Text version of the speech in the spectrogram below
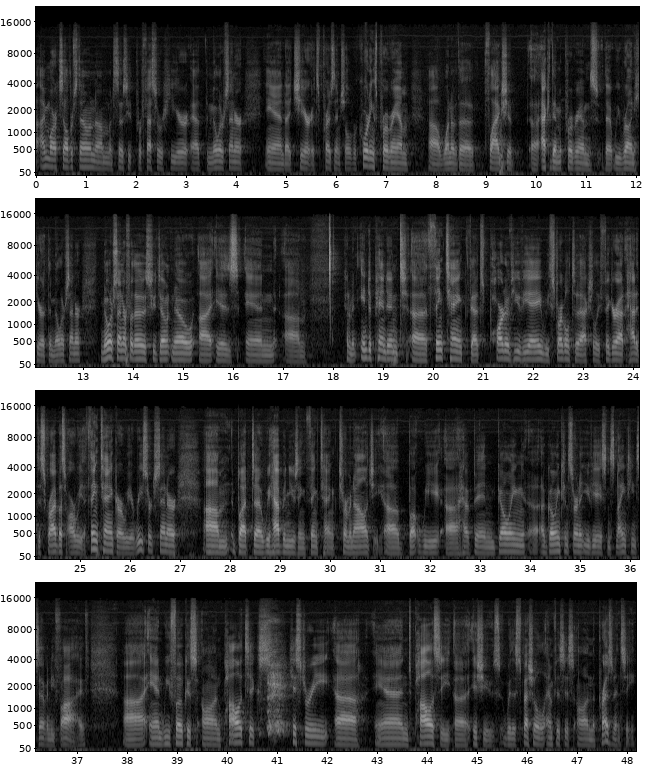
Uh, I'm Marc Selverstone. I'm an associate professor here at the Miller Center, and I chair its presidential recordings program, uh, one of the flagship uh, academic programs that we run here at the Miller Center. Miller Center, for those who don't know, uh, is an um, kind of an independent uh, think tank that's part of UVA. We struggle to actually figure out how to describe us. Are we a think tank? Are we a research center? Um, but uh, we have been using think tank terminology. Uh, but we uh, have been going, uh, a going concern at UVA since 1975. Uh, and we focus on politics, history, uh, and policy issues with a special emphasis on the presidency.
